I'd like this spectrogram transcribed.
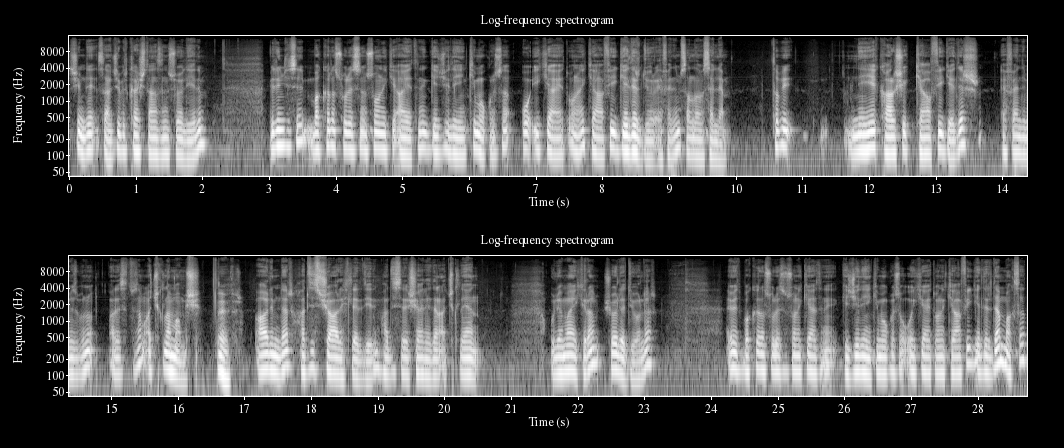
Şimdi sadece birkaç tanesini söyleyelim. Birincisi Bakara suresinin son iki ayetini geceleyin kim okursa o iki ayet ona kafi gelir diyor Efendimiz sallallahu aleyhi ve sellem. Tabi neye karşı kafi gelir? Efendimiz bunu aleyhisselatü vesselam açıklamamış. Evet. Alimler, hadis şarihleri diyelim, hadisleri şerh eden, açıklayan ulema-i kiram şöyle diyorlar. Evet Bakara suresi son iki ayetini geceleyin kim okursa o iki ayet ona kafi gelirden maksat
